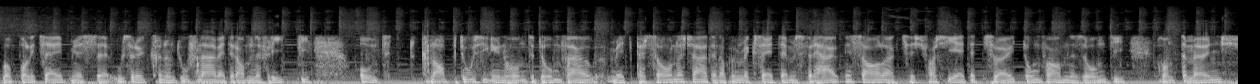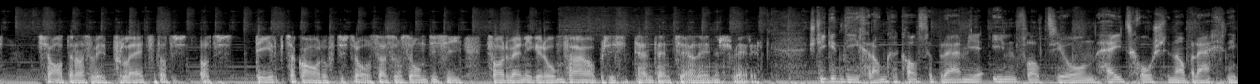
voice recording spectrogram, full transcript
wo die Polizei müssen ausrücken und aufnehmen, weder am Freitag. Und knapp 1900 Unfälle mit Personenschäden. Aber man sieht, wenn man das Verhältnis anschaut, es ist fast jeder zweite Unfall am Sonntag kommt ein Mensch Schaden, also wird verletzt oder, oder stirbt sogar auf der Straße. Also am Sonntag sind zwar weniger Unfälle, aber sie sind tendenziell eher schwerer. Steigende Krankenkassenprämie, Inflation, Heizkostenabrechnung,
